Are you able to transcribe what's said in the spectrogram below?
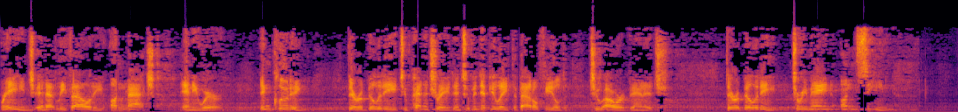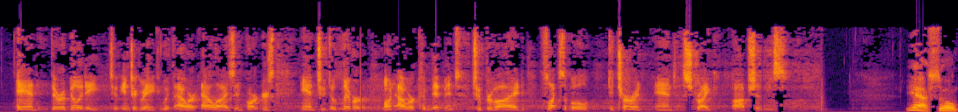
range and at lethality unmatched anywhere, including their ability to penetrate and to manipulate the battlefield to our advantage, their ability to remain unseen, and their ability to integrate with our allies and partners and to deliver on our commitment to provide flexible deterrent and strike options. Yeah, so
